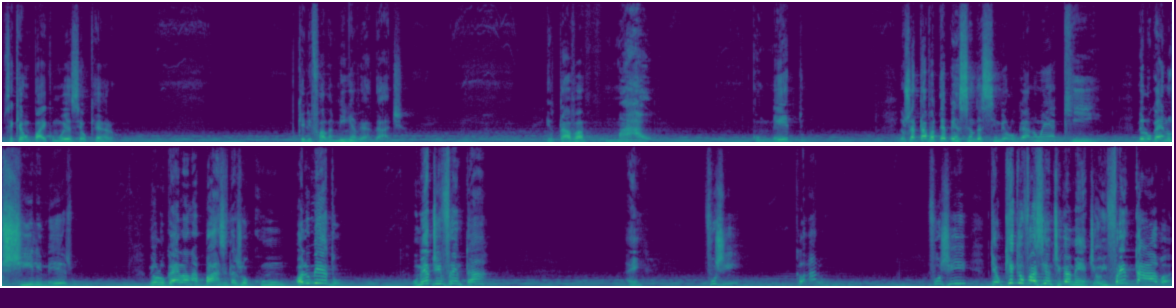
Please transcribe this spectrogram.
Você quer um pai como esse? Eu quero. Porque ele fala a minha verdade. Eu estava mal, com medo. Eu já estava até pensando assim: meu lugar não é aqui, meu lugar é no Chile mesmo. Meu lugar é lá na base da Jocum. Olha o medo, o medo de enfrentar, hein? Fugir. Claro. Fugir. Porque o que, que eu fazia antigamente? Eu enfrentava.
